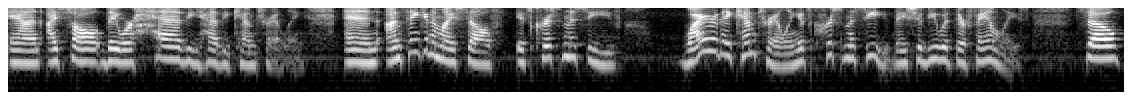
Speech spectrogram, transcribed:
And I saw they were heavy, heavy chemtrailing. And I'm thinking to myself, it's Christmas Eve. Why are they chemtrailing? It's Christmas Eve. They should be with their families. So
